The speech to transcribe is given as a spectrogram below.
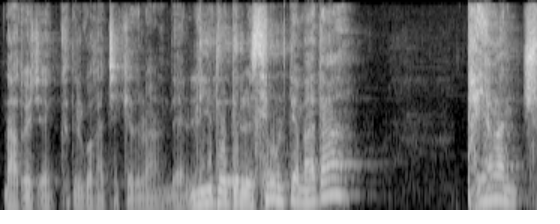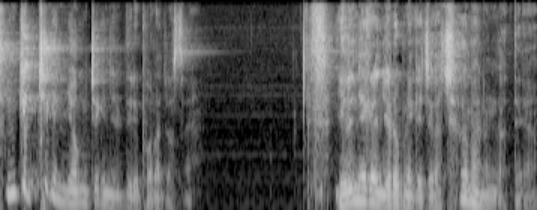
나도 이제 그들과 같이 기도를 하는데 리더들을 세울 때마다 다양한 충격적인 영적인 일들이 벌어졌어요. 이런 얘기는 여러분에게 제가 처음 하는 것 같아요.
